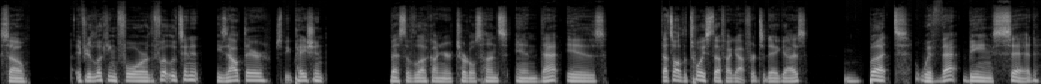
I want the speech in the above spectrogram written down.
So if you're looking for the Foot Lieutenant, he's out there. Just be patient. Best of luck on your turtles hunts. And that is that's all the toy stuff I got for today, guys. But with that being said,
